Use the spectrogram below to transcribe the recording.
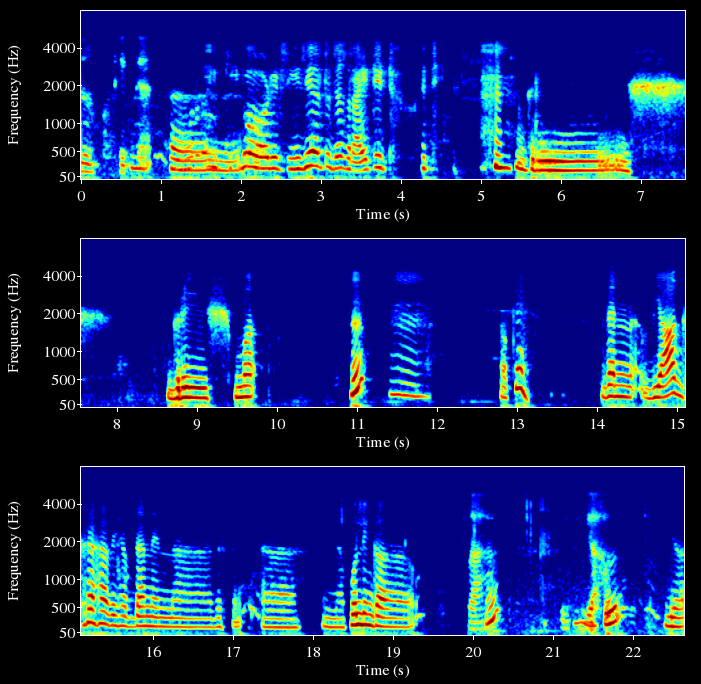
no take that uh, keyboard it's easier to just write it grish grishma hmm? Hmm. okay then vyagrah we have done in uh, this thing, uh, in uh, pullinga Wow. Hmm? yeah. G, ya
